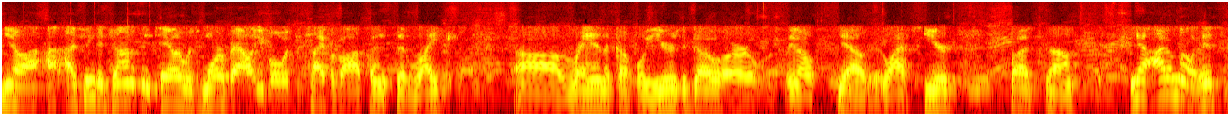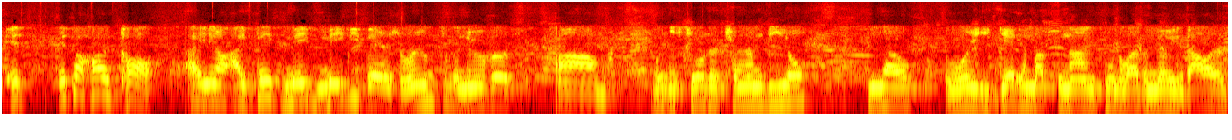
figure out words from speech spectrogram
you know, I, I think that Jonathan Taylor was more valuable with the type of offense that Reich uh, ran a couple years ago, or you know, yeah, last year. But um, yeah, I don't know. It's it's it's a hard call. I, you know, I think maybe maybe there's room to maneuver um, with a shorter term deal. You know, where you get him up to nine, ten, eleven million dollars,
